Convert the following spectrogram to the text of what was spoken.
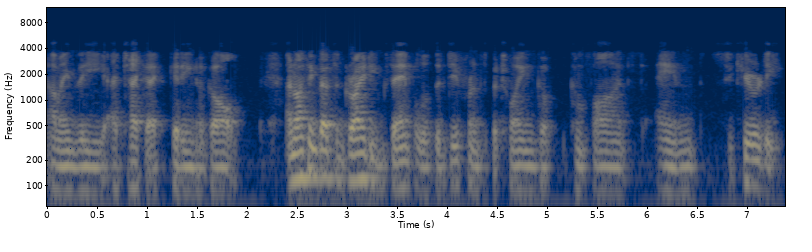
I mean the attacker getting a goal. And I think that's a great example of the difference between compliance and security.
